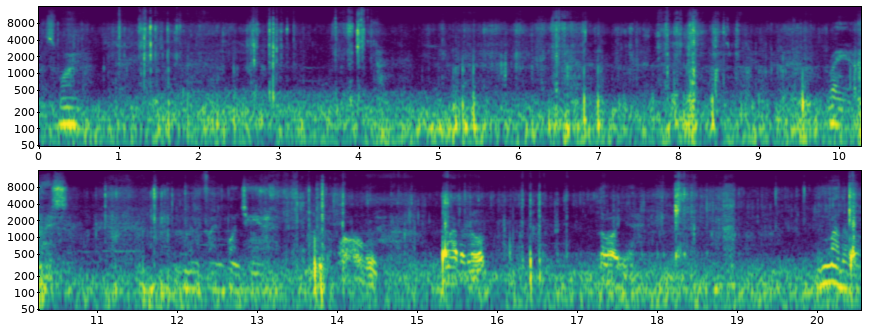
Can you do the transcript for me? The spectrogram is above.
That's one. Right here, guys. I'm gonna find a bunch here. Oh, mother lode. Oh yeah. Mother lode.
